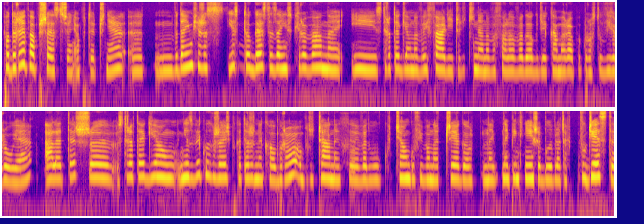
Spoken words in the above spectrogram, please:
podrywa przestrzeń optycznie. Y, wydaje mi się, że jest to gest zainspirowany i strategią nowej fali, czyli kina nowofalowego, gdzie kamera po prostu wiruje, ale też y, strategią niezwykłych rzeźb Katarzyny Kobro, obliczanych y, według ciągu Fibonacciego. Naj, najpiękniejsze były w latach 20.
